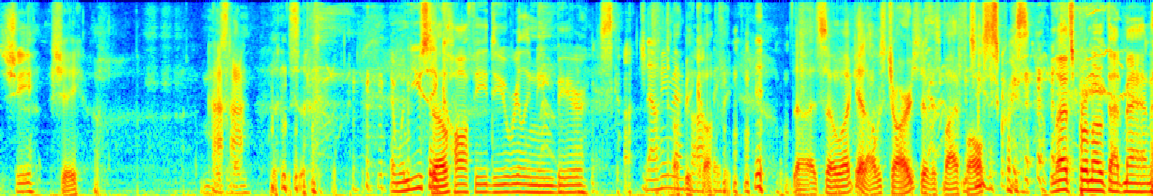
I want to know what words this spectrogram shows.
She. She. Muslim. So- And when you say So? coffee, do you really mean beer? Scotch. No, he meant Coffee, coffee. uh, so again, I was charged. It was my fault. Jesus Christ. Let's promote that man.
